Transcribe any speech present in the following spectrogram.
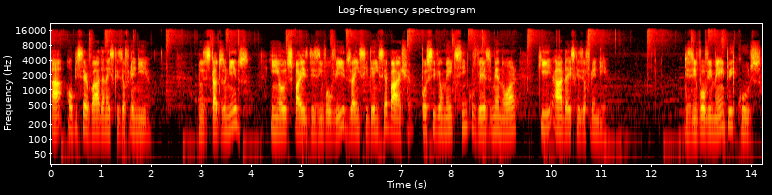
à observada na esquizofrenia. Nos Estados Unidos e em outros países desenvolvidos, a incidência é baixa, possivelmente cinco vezes menor que a da esquizofrenia. Desenvolvimento e curso.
